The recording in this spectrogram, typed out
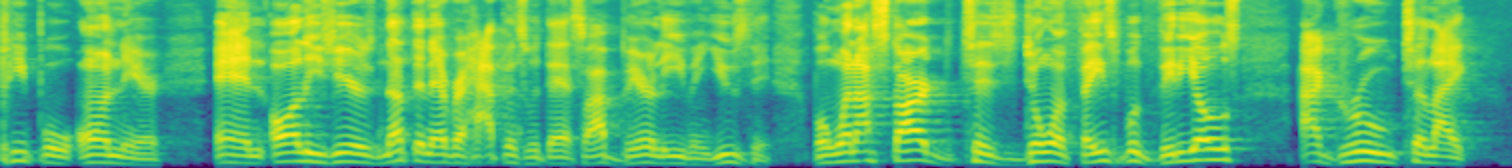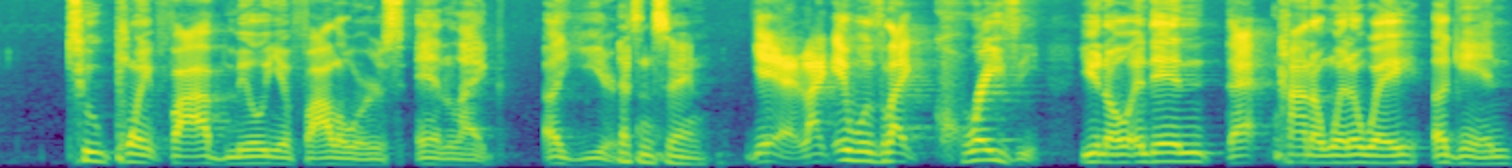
people on there. And all these years, nothing ever happens with that. So I barely even used it. But when I started to doing Facebook videos, I grew to like 2.5 million followers in like a year. That's insane. Yeah, like it was like crazy, you know, and then that kind of went away again,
